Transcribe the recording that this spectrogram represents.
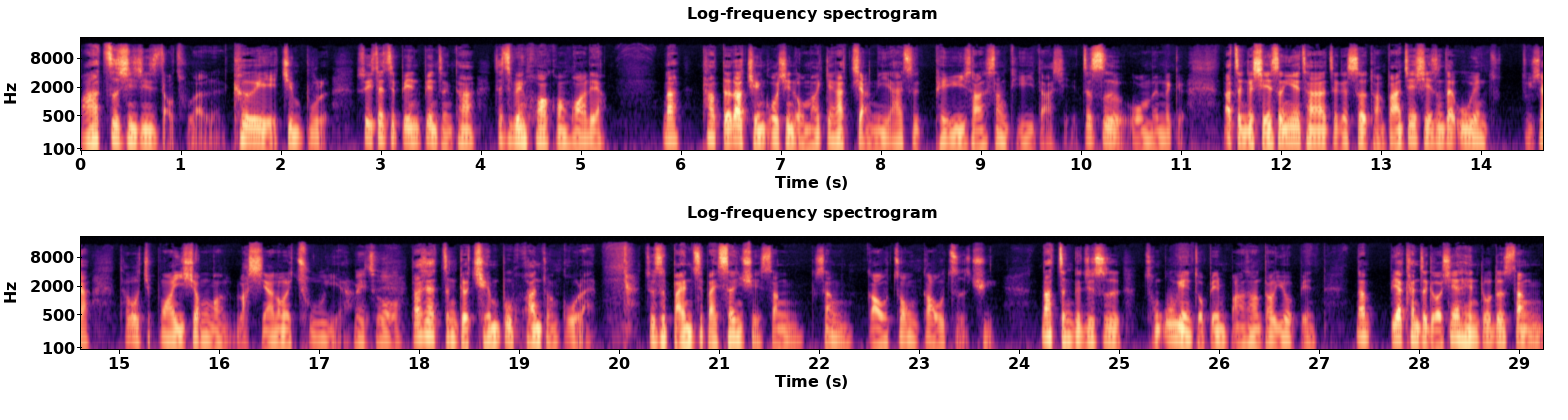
把他自信心找出来了，课业也进步了。所以在这边变成他在这边发光发亮，那他得到全国性的，我们还给他奖励，还是培育他上体育大学。这是我们那个，那整个学生因为参加这个社团，反正这些学生在屋檐底下，他会去搬一箱哦，那些都会出一啊。没错，他现在整个全部翻转过来，就是百分之百升学上上高中高职去，那整个就是从屋檐左边马上到右边。那不要看这个，现在很多都上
